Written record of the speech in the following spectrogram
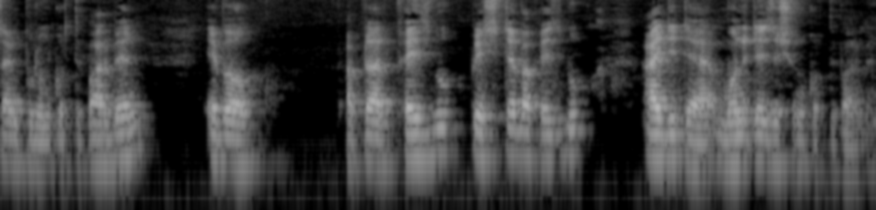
টাইম পূরণ করতে পারবেন এবং আপনার ফেসবুক পেজটা বা ফেসবুক আইডিটা মনিটাইজেশন করতে পারবেন।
